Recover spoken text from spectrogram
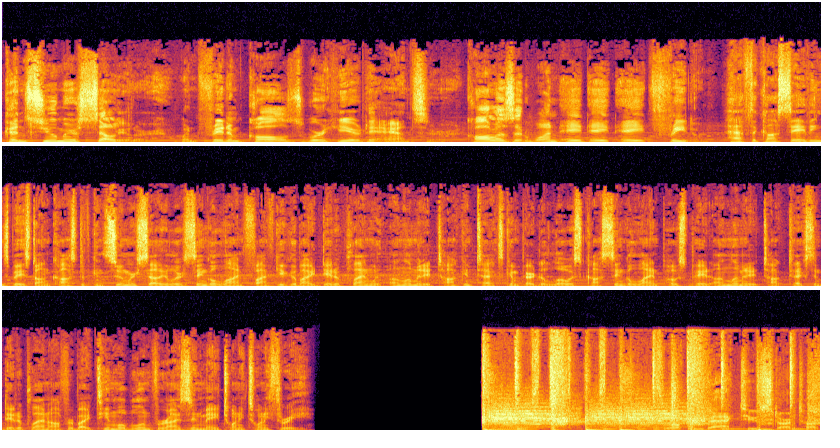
Consumer Cellular. When freedom calls, we're here to answer. Call us at 1 888 freedom. Half the cost savings based on cost of consumer cellular single line 5 gigabyte data plan with unlimited talk and text compared to lowest cost single line postpaid unlimited talk, text, and data plan offered by T Mobile and Verizon May 2023. Welcome back to Star Talk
